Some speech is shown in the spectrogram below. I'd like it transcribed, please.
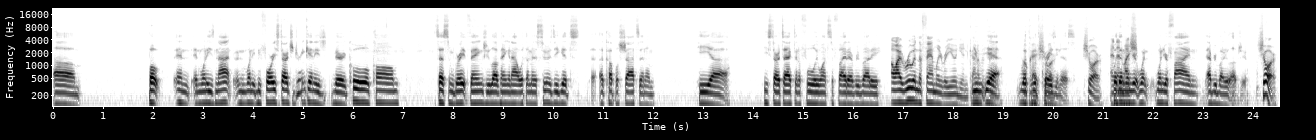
Um, but and and when he's not and when he before he starts drinking he's very cool calm says some great things. You love hanging out with him. And as soon as he gets a couple shots in him he uh he starts acting a fool. He wants to fight everybody. Oh i ruined the family reunion kind you, of yeah with, okay, with sure. craziness. Sure. And but then, then when sh- you're when, when you're fine everybody loves you. Sure.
